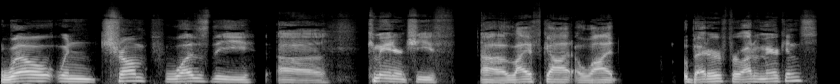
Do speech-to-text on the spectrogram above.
Well, when Trump was the uh, commander in chief, uh, life got a lot better for a lot of Americans.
